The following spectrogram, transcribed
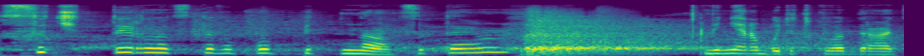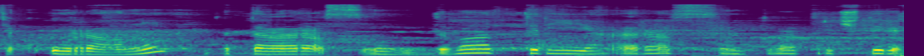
С 14 по 15 Венера будет в квадрате к Урану. Это раз, два, три. Раз, два, три, четыре.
